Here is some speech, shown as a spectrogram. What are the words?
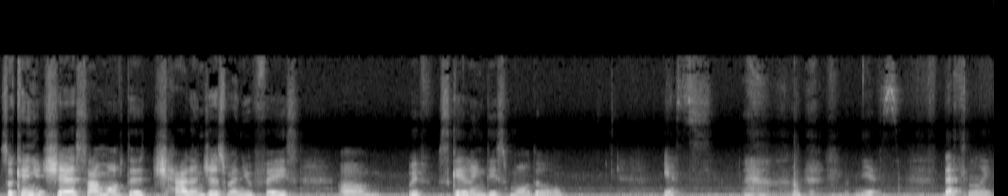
So can you share some of the challenges when you face um, with scaling this model? Yes. yes, definitely.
